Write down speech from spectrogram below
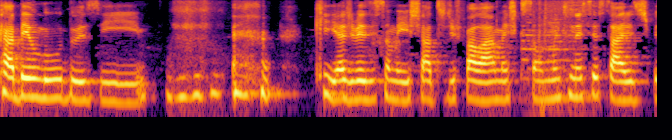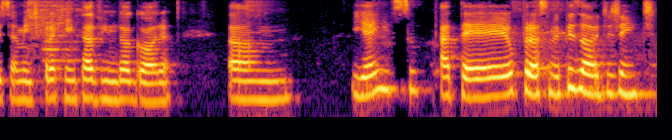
cabeludos e que às vezes são meio chatos de falar, mas que são muito necessários, especialmente para quem está vindo agora. Um, e é isso. Até o próximo episódio, gente.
